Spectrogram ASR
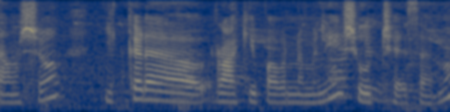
సంవత్సరం ఇక్కడ రాఖీ పౌర్ణమిని షూట్ చేశాను.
